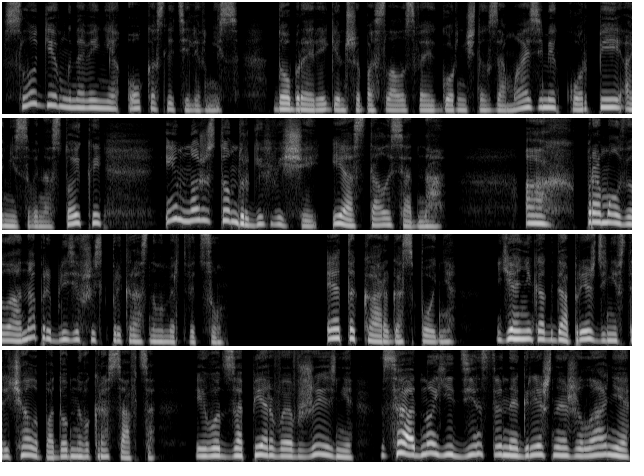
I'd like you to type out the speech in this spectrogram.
Слуги в мгновение ока слетели вниз. Добрая регенша послала своих горничных за мазями, корпией, анисовой настойкой и множеством других вещей, и осталась одна. «Ах!» — промолвила она, приблизившись к прекрасному мертвецу. «Это кара Господня. Я никогда прежде не встречала подобного красавца. И вот за первое в жизни, за одно единственное грешное желание,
